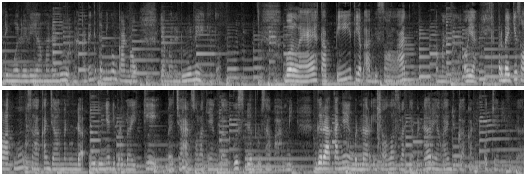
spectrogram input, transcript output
dimulai dari yang mana dulu. Nah kadang kita bingung kan mau yang mana dulu nih gitu. Boleh tapi tiap habis sholat ke mana-mana. Oh ya perbaiki sholatmu usahakan jangan menunda. Wudhunya diperbaiki Bacaan sholatnya yang bagus dan berusaha pahami. Gerakannya yang benar Insya Allah sholatnya benar yang lain juga akan ikut jadi benar.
